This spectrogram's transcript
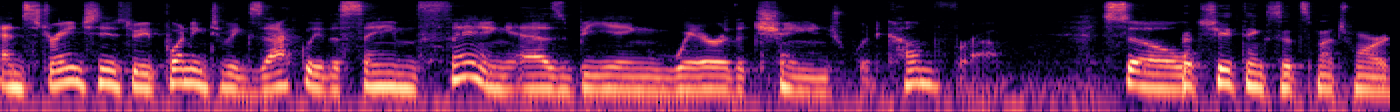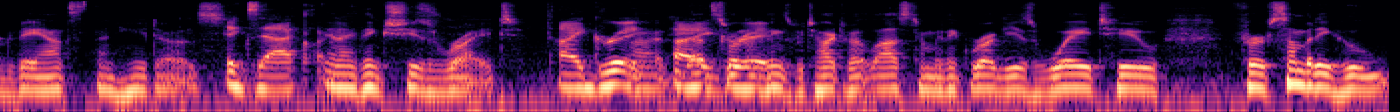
And Strange seems to be pointing to exactly the same thing as being where the change would come from. So, but she thinks it's much more advanced than he does. Exactly, and I think she's right. I agree. Uh, that's I agree. one of the things we talked about last time. We think Ruggie is way too, for somebody who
